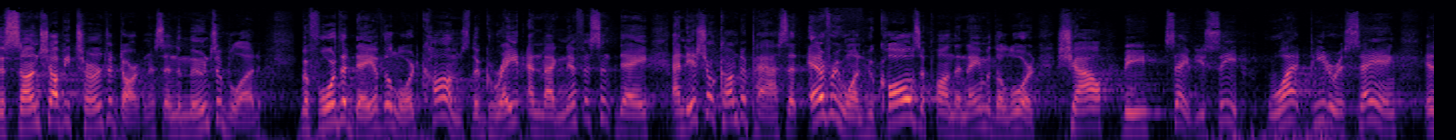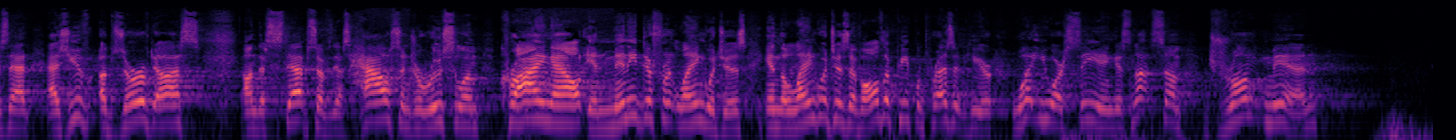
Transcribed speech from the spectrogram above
The sun shall be turned to darkness, and the moon to blood, before the day of the Lord comes, the great and magnificent day. And it shall come to pass that everyone who calls upon the name of the Lord shall be saved. You see, what Peter is saying is that as you've observed us on the steps of this house in Jerusalem, crying out in many different languages, in the languages of all the people present here, what you are seeing is not some drunk men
